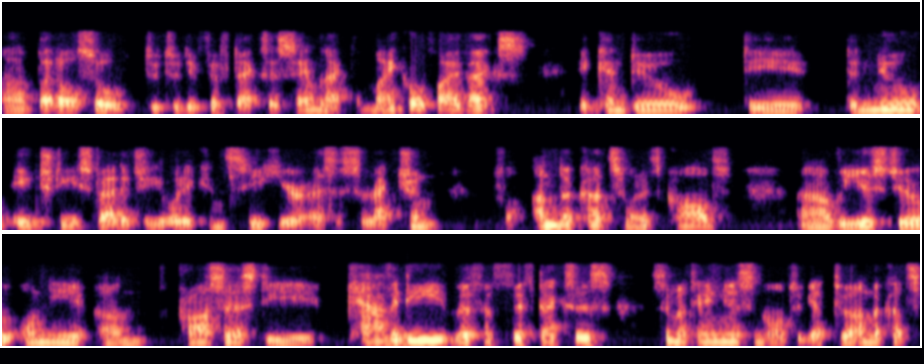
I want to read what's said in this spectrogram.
uh, but also to the fifth axis, same like the micro 5x, it can do the, the new HD strategy, what you can see here as a selection for undercuts, what it's called. Uh, we used to only um, process the cavity with a fifth axis simultaneous in order to get two undercuts.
